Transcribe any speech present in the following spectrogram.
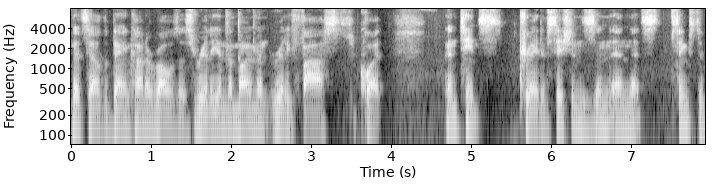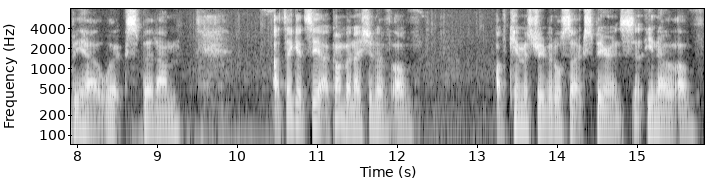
that's how the band kind of rolls. It's really in the moment, really fast, quite intense creative sessions, and and that seems to be how it works. But um, I think it's yeah a combination of of of chemistry, but also experience. You know, of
